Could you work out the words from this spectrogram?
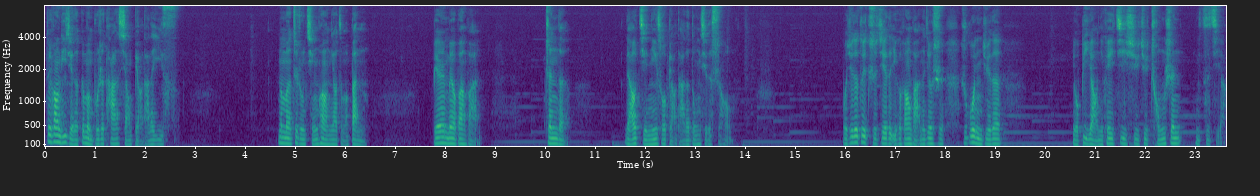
对方理解的根本不是他想表达的意思。那么这种情况你要怎么办呢？别人没有办法真的了解你所表达的东西的时候。我觉得最直接的一个方法，那就是如果你觉得有必要，你可以继续去重申你自己啊，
